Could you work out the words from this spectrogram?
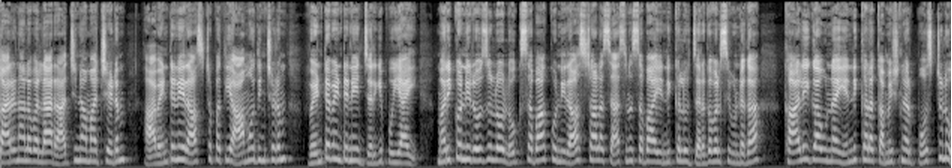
కారణాల వల్ల రాజీనామా చేయడం ఆ వెంటనే రాష్ట్రపతి ఆమోదించడం వెంట వెంటనే జరిగిపోయాయి. మరికొన్ని రోజుల్లో లోక్సభ కొన్ని రాష్ట్రాల శాసనసభ ఎన్నికలు జరగవలసి ఉండగా ఖాళీగా ఉన్న ఎన్నికల కమిషనర్ పోస్టులు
